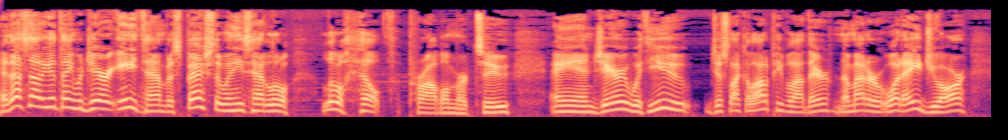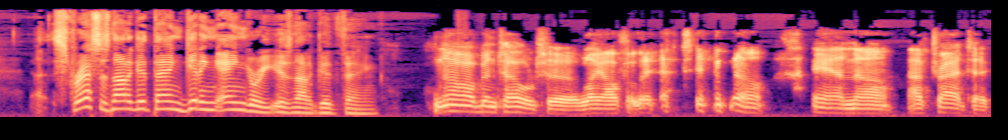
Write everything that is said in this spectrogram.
And that's not a good thing for Jerry anytime, but especially when he's had a little little health problem or two. And Jerry, with you, just like a lot of people out there, no matter what age you are, uh, stress is not a good thing. Getting angry is not a good thing. No, I've been told to lay off of that. no, and uh, I've tried to,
